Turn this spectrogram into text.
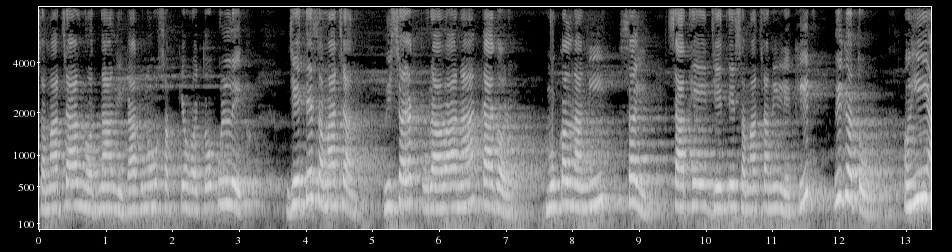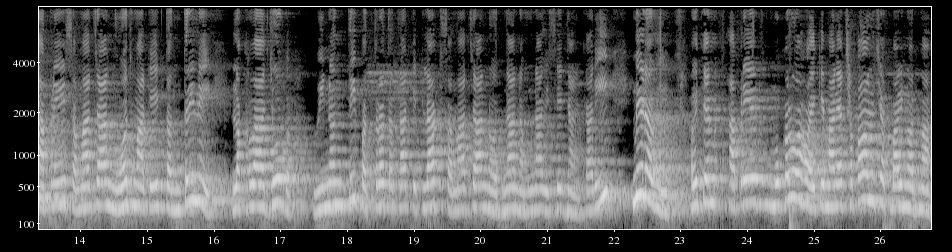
સમાચાર નોંધના વિભાગનો શક્ય હોય તો ઉલ્લેખ. જે તે સમાચાર વિષયક પુરાવાના કાગળ. મોકલનારની સહી. સાથે જે તે સમાચારની લેખિત વિગતો. અહીં આપણે સમાચાર નોંધ માટે તંત્રીને લખવા જોગ વિનંતી પત્ર તથા કેટલાક સમાચાર નોંધના નમૂના વિશે જાણકારી મેળવવી હવે તેમ આપણે મોકલવા હોય કે મારે આ છપાવવાનું છે અખબારી નોંધમાં,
